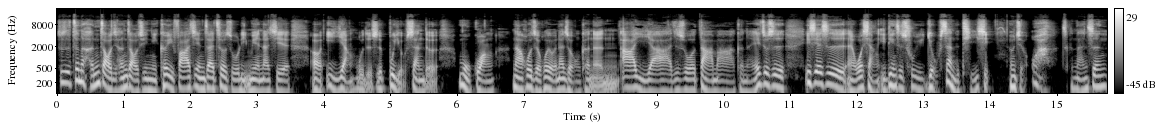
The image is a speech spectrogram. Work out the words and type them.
就是真的很早期、很早期，你可以发现，在厕所里面那些呃异样或者是不友善的目光，那或者会有那种可能阿姨呀，还是说大妈，可能诶就是一些是诶我想一定是出于友善的提醒，他们觉得哇，这个男生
